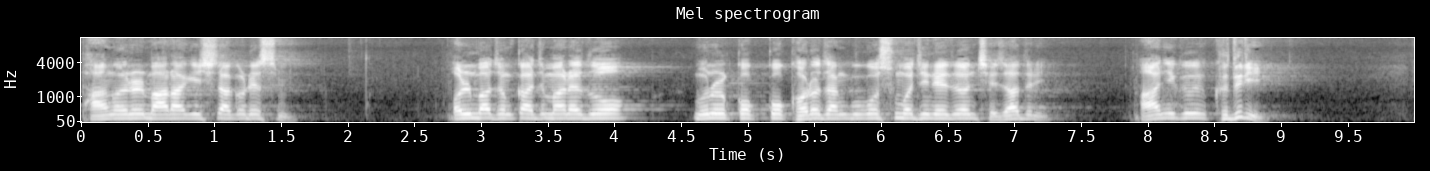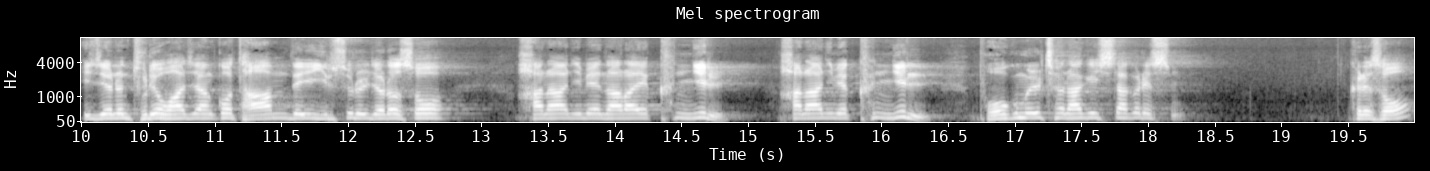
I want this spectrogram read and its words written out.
방언을 말하기 시작을 했습니다. 얼마 전까지만 해도 문을 꽂고 걸어 잠그고 숨어 지내던 제자들이 아니 그 그들이 이제는 두려워하지 않고 다음 대의 입술을 열어서 하나님의 나라의 큰 일, 하나님의 큰 일, 복음을 전하기 시작을 했습니다. 그래서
